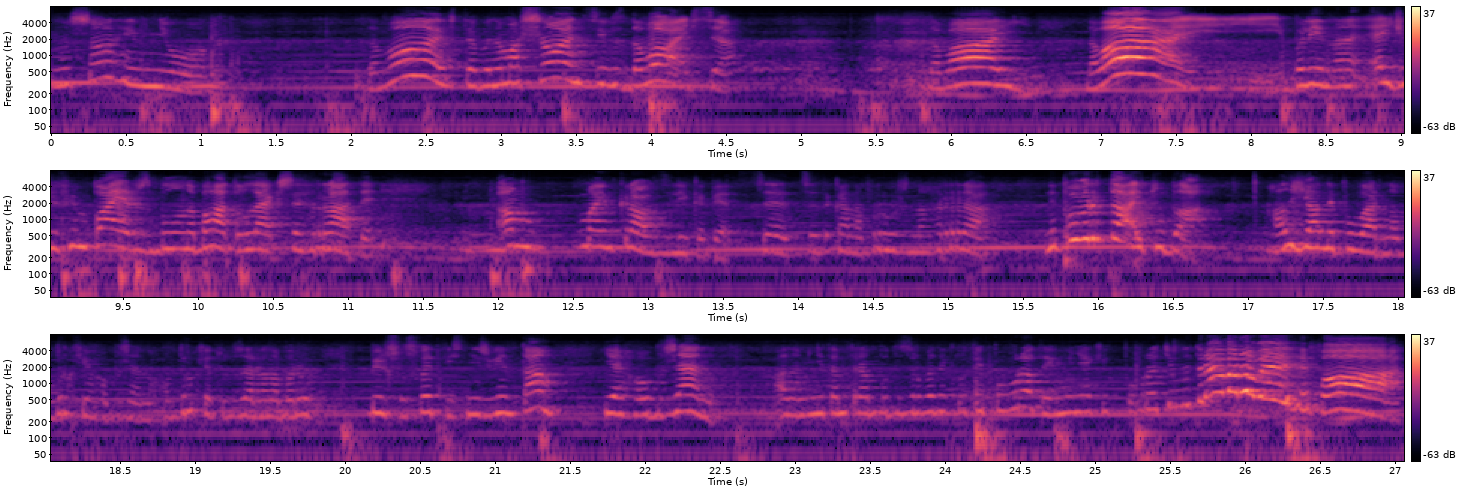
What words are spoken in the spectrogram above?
Ну що, гівнюк? Давай, в тебе нема шансів, здавайся. Давай! Давай! Блін, на Age of Empires було набагато легше грати. А Майнкрафт злі капець. Це, це така напружена гра. Не повертай туди! Але я не поверну, а вдруг я його обжену. А вдруг я тут зараз наберу більшу швидкість, ніж він там, я його обжену. Але мені там треба буде зробити крутий поворот, а йому ніяких поворотів не треба робити! Фак!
